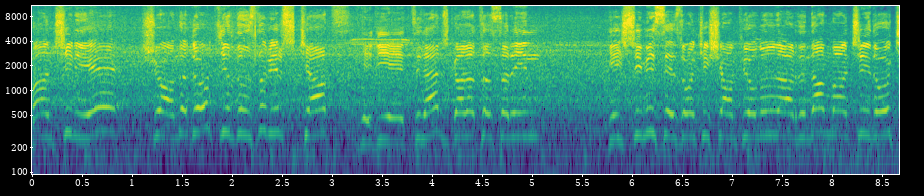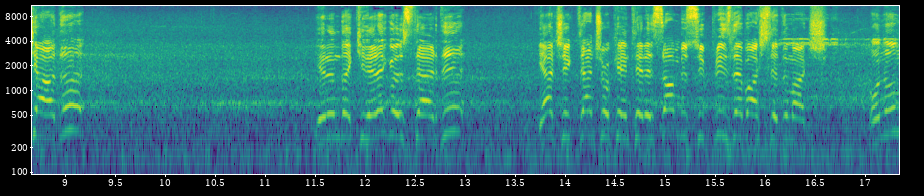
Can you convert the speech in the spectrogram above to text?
Mancini'ye şu anda 4 yıldızlı bir kağıt hediye ettiler. Galatasaray'ın geçtiğimiz sezonki şampiyonluğunun ardından Mancini de o kağıdı yanındakilere gösterdi. Gerçekten çok enteresan bir sürprizle başladı maç. Onun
